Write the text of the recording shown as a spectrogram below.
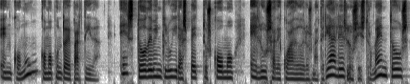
en común como punto de partida. Esto debe incluir aspectos como el uso adecuado de los materiales, los instrumentos,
